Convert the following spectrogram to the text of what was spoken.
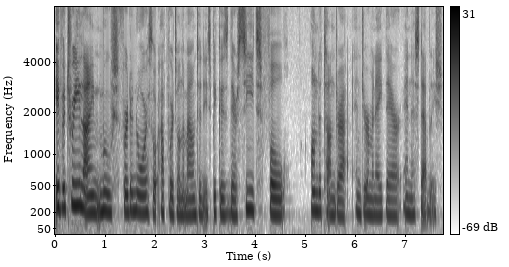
if a tree line moves further north or upwards on the mountain, it's because their seeds fall on the tundra and germinate there and establish.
